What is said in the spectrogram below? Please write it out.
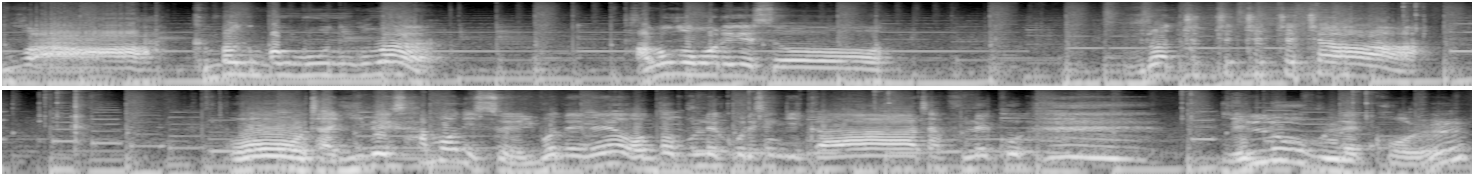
우와 금방금방 모으는구만. 다 먹어버리겠어. 우라 차차차차차 오자 203원 있어요. 이번에는 어떤 블랙홀이 생길까? 자 블랙홀. 옐로우 블랙홀.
